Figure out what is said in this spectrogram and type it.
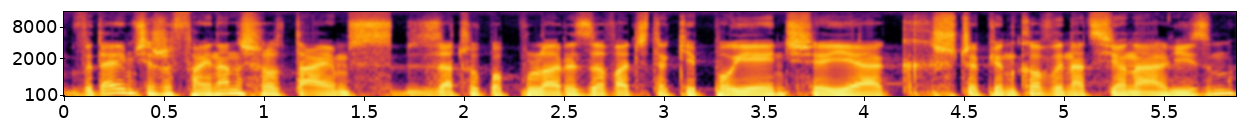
wydaje mi się, że Financial Times zaczął popularyzować takie pojęcie jak szczepionkowy nacjonalizm,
